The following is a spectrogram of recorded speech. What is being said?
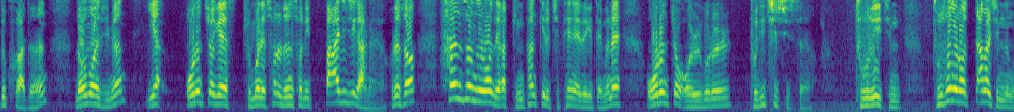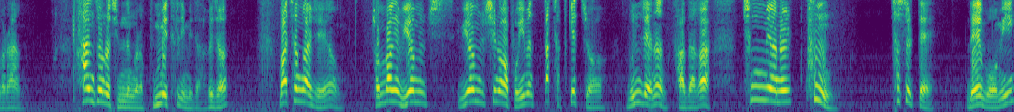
고 가든 넘어지면 이 오른쪽에 주머니에 손을 넣은 손이 빠지지가 않아요. 그래서 한 손으로 내가 빙판길을 지탱해야 되기 때문에 오른쪽 얼굴을 부딪힐 수 있어요. 둘이 짚, 두 손으로 땅을 짚는 거랑 한 손으로 짚는 거랑 분명히 틀립니다. 그죠? 마찬가지예요. 전방에 위험, 위험 신호가 보이면 딱 잡겠죠. 문제는 가다가 측면을 쿵 쳤을 때 내 몸이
